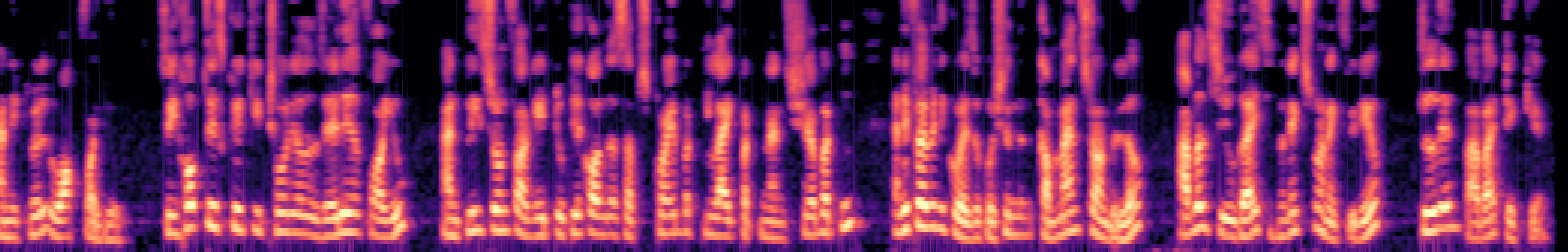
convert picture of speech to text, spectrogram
and it will work for you. So i hope this quick tutorial is really for you. And please don't forget to click on the subscribe button like button and share button. And if you have any questions or question then comments down below. I will see you guys in the next one next video. Till then bye bye take care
